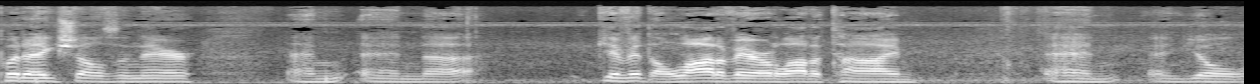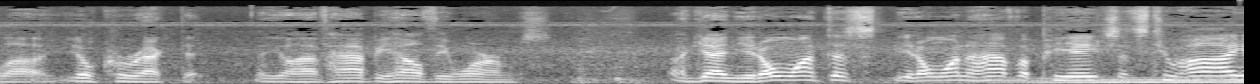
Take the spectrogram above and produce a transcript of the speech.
put eggshells in there and and uh, give it a lot of air, a lot of time and and you'll uh, you'll correct it you'll have happy healthy worms. Again, you don't want this, you don't want to have a pH that's too high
